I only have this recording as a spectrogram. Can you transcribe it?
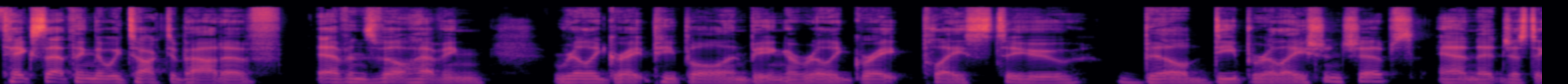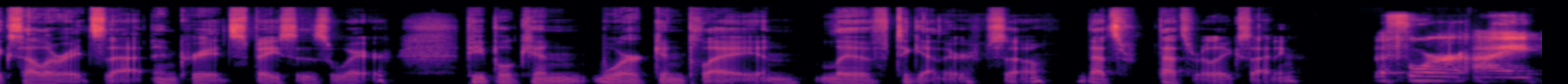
takes that thing that we talked about of evansville having really great people and being a really great place to build deep relationships. And it just accelerates that and creates spaces where people can work and play and live together. So that's that's really exciting before I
